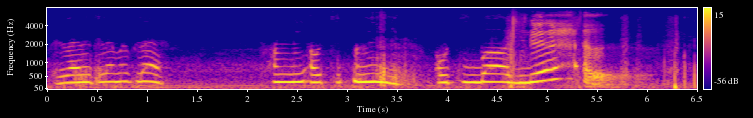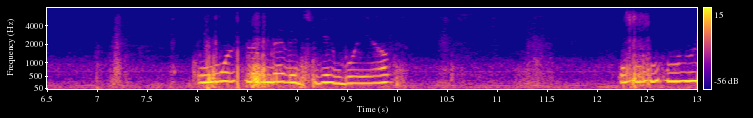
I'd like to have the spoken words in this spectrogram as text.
เป็นไรไม่เป็นไรไม่เป็นไรครั้งนี้เอาจริงอือเอาจริงบ้านเด้อเออโอ้ยเล่นได้เป็นสีแดงบ่อยครับโอ้ย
